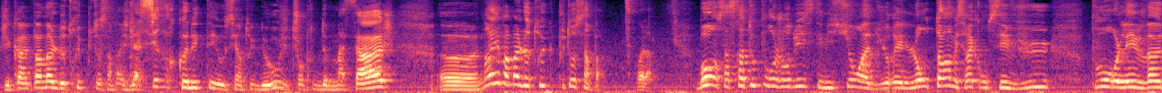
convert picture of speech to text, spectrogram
J'ai quand même pas mal de trucs plutôt sympas. J'ai la serrure connectée aussi, un truc de ouf. J'ai toujours le truc de massage. Euh, non, il y a pas mal de trucs plutôt sympas. Voilà. Bon, ça sera tout pour aujourd'hui. Cette émission a duré longtemps, mais c'est vrai qu'on s'est vu pour l'event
